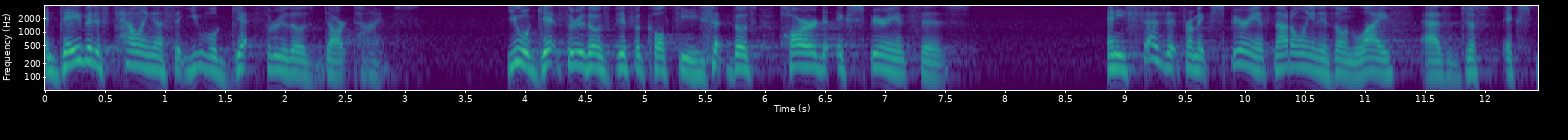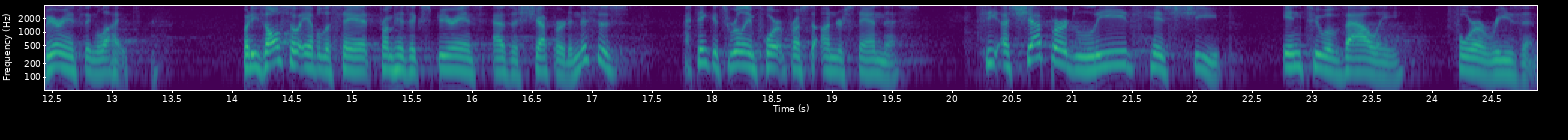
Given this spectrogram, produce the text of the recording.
And David is telling us that you will get through those dark times. You will get through those difficulties, those hard experiences. And he says it from experience, not only in his own life as just experiencing life, but he's also able to say it from his experience as a shepherd. And this is, I think it's really important for us to understand this. See, a shepherd leads his sheep into a valley for a reason.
